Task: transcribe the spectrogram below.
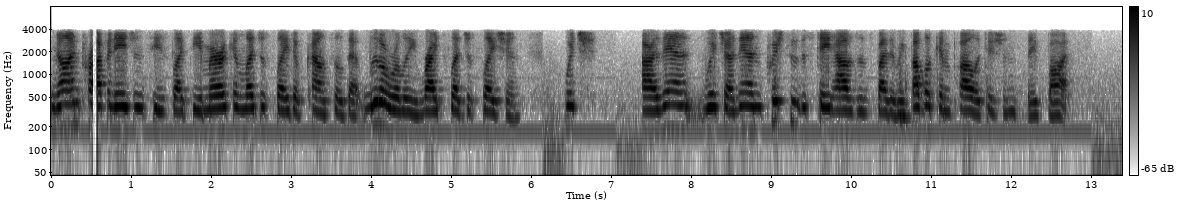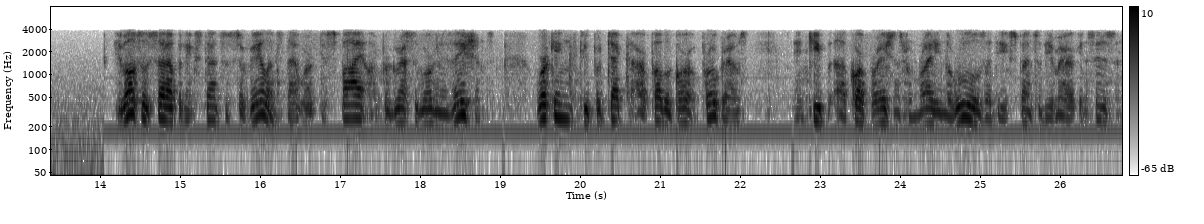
nonprofit agencies like the American Legislative Council that literally writes legislation, which are then which are then pushed through the state houses by the Republican politicians they've bought. They've also set up an extensive surveillance network to spy on progressive organizations working to protect our public programs and keep uh, corporations from writing the rules at the expense of the American citizen.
